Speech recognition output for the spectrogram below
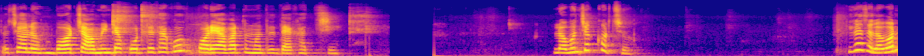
তো চলো বর চাউমিনটা করতে থাকুক পরে আবার তোমাদের দেখাচ্ছি। লবণ চেক করছ? ঠিক আছে লবণ?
